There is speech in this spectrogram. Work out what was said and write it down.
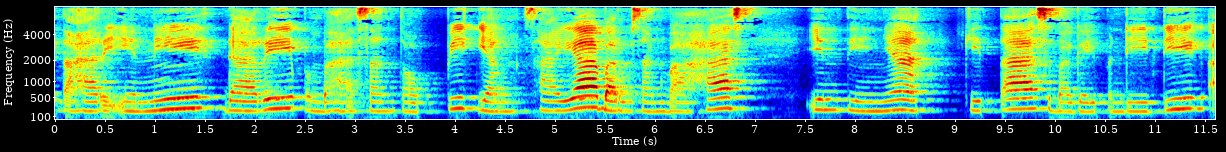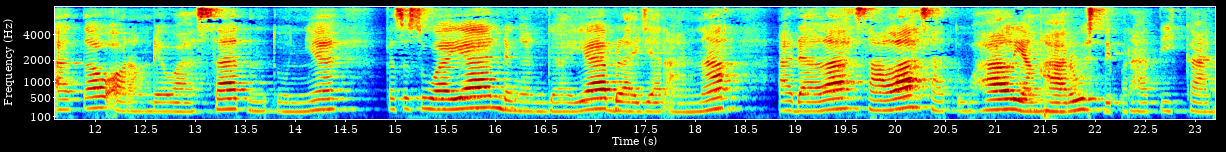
Kita hari ini dari pembahasan topik yang saya barusan bahas, intinya kita sebagai pendidik atau orang dewasa tentunya kesesuaian dengan gaya belajar anak adalah salah satu hal yang harus diperhatikan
